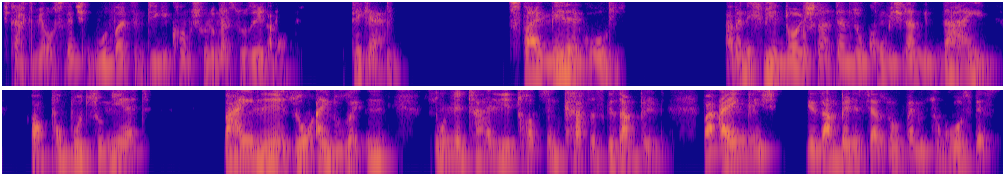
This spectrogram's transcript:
ich dachte mir, aus welchem Urwald sind die gekommen? Entschuldigung, dass so sehe, aber Digga, zwei Meter groß, aber nicht wie in Deutschland, dann so komisch lang. Nein, top proportioniert, Beine, so ein Rücken, so eine Taille, trotzdem krasses Gesamtbild. Weil eigentlich, Gesamtbild ist ja so, wenn du zu groß bist,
